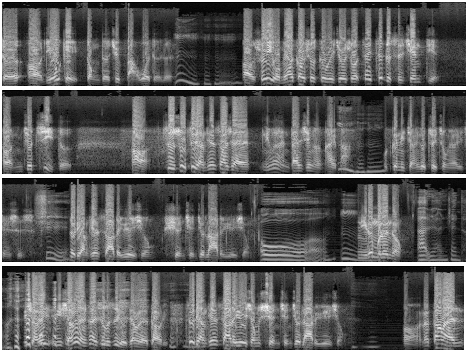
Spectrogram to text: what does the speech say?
得哦，留给懂得去把握的人。嗯嗯嗯，哦，所以我们要告诉各位，就是说，在这个时间点哦，你就记得啊，指数这两天杀下来，你会很担心、很害怕。我跟你讲一个最重要的一件事是，是这两天杀的越凶，选前就拉的越凶。哦，嗯，你认不认同？啊认认同，你想一，你想想看，是不是有这样的道理？这两天杀的越凶，选前就拉的越凶。哦，那当然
